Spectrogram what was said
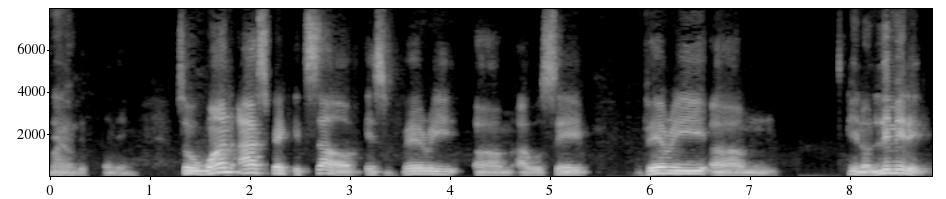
my Yeah. understanding. So one aspect itself is very um, i will say very um, you know limited.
